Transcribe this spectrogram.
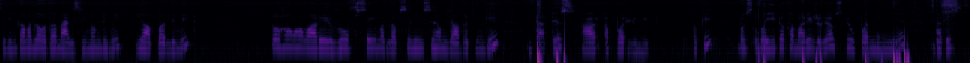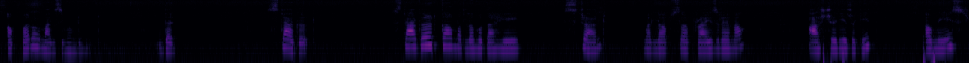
सीलिंग का मतलब होता है मैक्सिमम लिमिट या अपर लिमिट तो हम हमारे रूफ से मतलब सीलिंग से हम याद रखेंगे. That is are upper limit okay बस वही तक हमारी जगह उसके ऊपर नहीं है. दैट इज़ अपर और maximum limit then staggered staggered का मतलब होता है स्टंट मतलब सरप्राइज़ रहना, आश्चर्यचकित अमेज्ड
